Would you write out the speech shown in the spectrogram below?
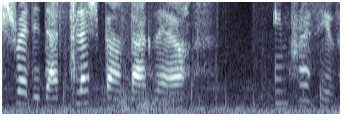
Shredded that Fleshpound back there. Impressive.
